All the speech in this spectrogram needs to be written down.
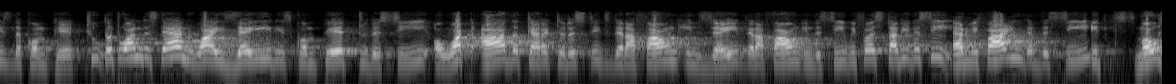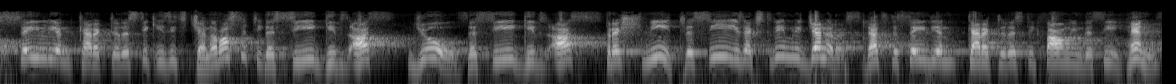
is the compared to. So to understand why Zayd is compared to the sea or what are the characteristics that are found in Zayd that are found in the sea, we first study the sea and we find that the sea, its most salient characteristic is its generosity. The sea gives us jewels. The sea gives us fresh meat. The sea is extremely generous. That's the salient characteristic found in the sea. Hence,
